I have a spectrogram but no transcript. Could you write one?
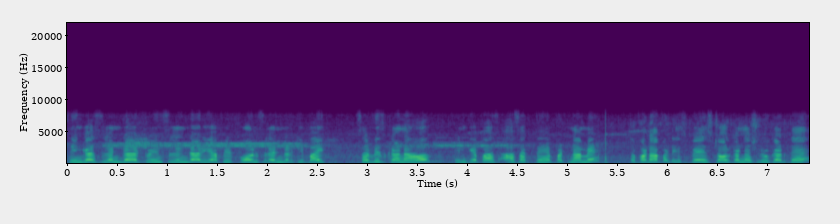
सिंगल सिलेंडर ट्विन सिलेंडर या फिर फोर सिलेंडर की बाइक सर्विस करना हो, इनके पास आ सकते हैं पटना में। तो फटाफट इस पर इंस्टॉल करना शुरू करते हैं।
